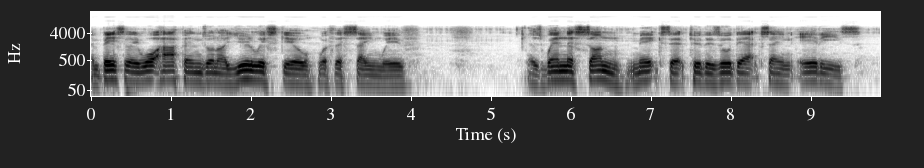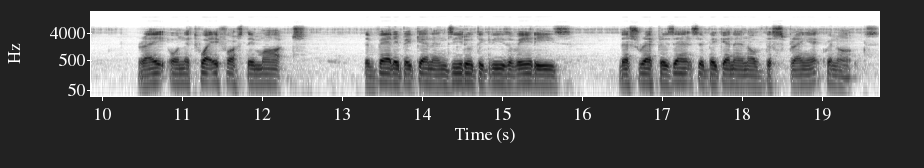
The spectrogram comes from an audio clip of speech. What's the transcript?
and basically what happens on a yearly scale with this sine wave is when the sun makes it to the zodiac sign Aries, right, on the 21st of March, the very beginning, 0 degrees of Aries, this represents the beginning of the spring equinox.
